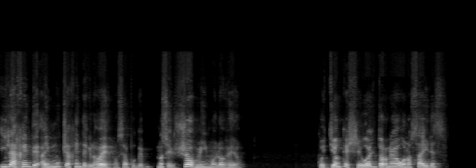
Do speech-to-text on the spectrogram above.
Y la gente, hay mucha gente que los ve, o sea, porque, no sé, yo mismo los veo. Cuestión que llegó el torneo a Buenos Aires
